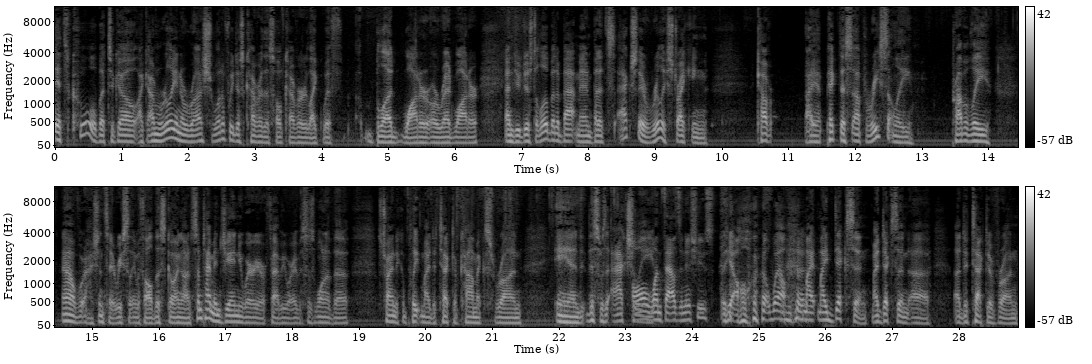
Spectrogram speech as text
it's cool, but to go like I'm really in a rush. What if we just cover this whole cover like with blood water or red water and do just a little bit of Batman? But it's actually a really striking cover. I picked this up recently, probably. Now I shouldn't say recently with all this going on. Sometime in January or February. This is one of the. I was trying to complete my Detective Comics run, and this was actually All one thousand issues. yeah. all- well, my my Dixon, my Dixon uh, uh, detective run.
